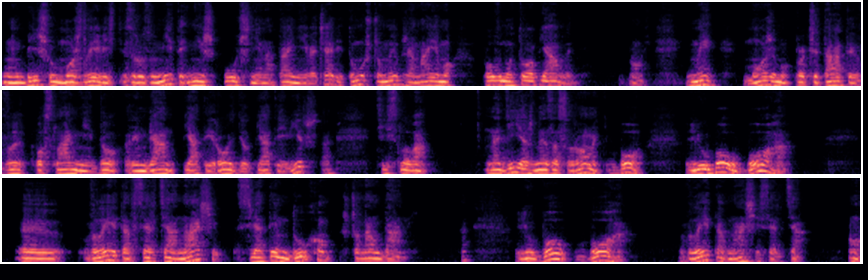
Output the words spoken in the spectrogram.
більшу можливість зрозуміти, ніж учні на Тайній вечері, тому що ми вже маємо повноту об'явлення. Ось. Ми можемо прочитати в посланні до римлян, 5 розділ, 5 вірш, так, ці слова. Надія ж не засоромить, бо любов Бога е, влита в серця наші Святим Духом, що нам даний. Так? Любов Бога влита в наші серця. Ось.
